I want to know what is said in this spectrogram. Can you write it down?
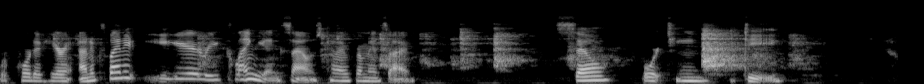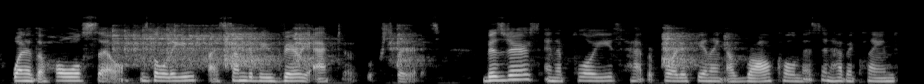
reported hearing unexplained eerie clanging sounds coming from inside. Cell 14D. One of the hole cell is believed by some to be very active with spirits. Visitors and employees have reported feeling a raw coldness and have claimed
